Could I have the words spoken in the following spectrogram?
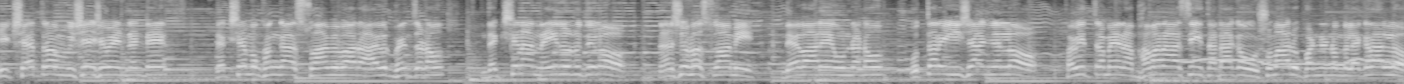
ఈ క్షేత్రం విశేషం ఏంటంటే దక్షిణముఖంగా స్వామివారు ఆవిర్భవించడం దక్షిణ నైరుతిలో నరసింహస్వామి దేవాలయం ఉండడం ఉత్తర ఈశాన్యంలో పవిత్రమైన భవనాసి తటాకం సుమారు పన్నెండు వందల ఎకరాల్లో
